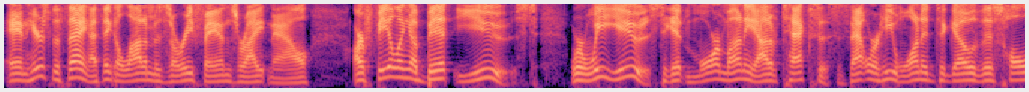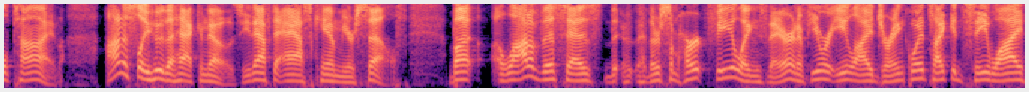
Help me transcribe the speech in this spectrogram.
And here's the thing I think a lot of Missouri fans right now are feeling a bit used. Were we used to get more money out of Texas? Is that where he wanted to go this whole time? Honestly, who the heck knows? You'd have to ask him yourself. But a lot of this has, there's some hurt feelings there. And if you were Eli Drinkwitz, I could see why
